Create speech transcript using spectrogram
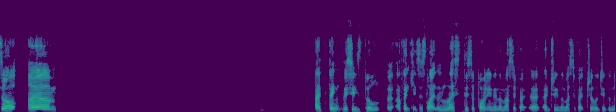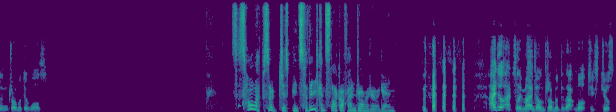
So, um, I think this is the. uh, I think it's a slightly less disappointing in the Mass Effect uh, entry in the Mass Effect trilogy than Andromeda was. This whole episode just been so that you can slack off Andromeda again. I don't actually mind Andromeda that much. It's just,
